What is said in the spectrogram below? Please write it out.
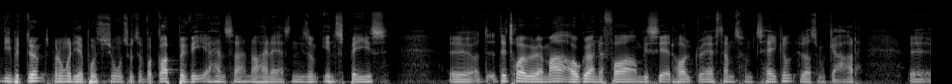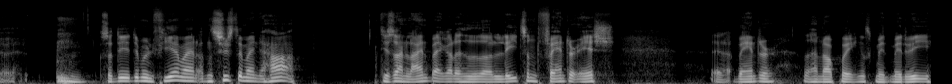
blive bedømt på nogle af de her positioner, så hvor godt bevæger han sig, når han er sådan ligesom in space. Øh, og det, det tror jeg vil være meget afgørende for, om vi ser et hold draft ham som tackle eller som guard. Øh, så det, det er min fjerde mand. Og den sidste mand, jeg har, det er så en linebacker, der hedder Leighton Vander Esch. Eller Vander hedder han nok på engelsk med, med et V.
